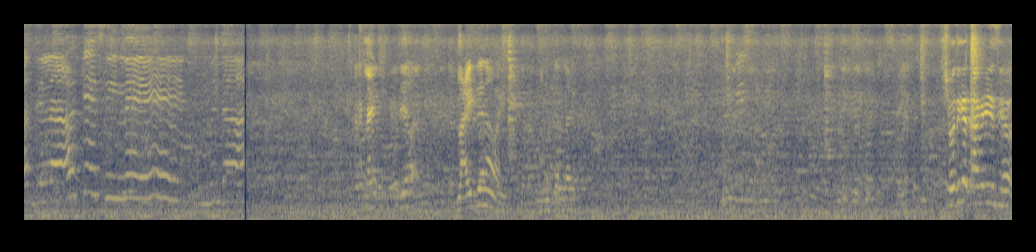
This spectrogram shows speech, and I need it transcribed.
अगला के सीने घूमदा। लाइट देना भाई uncle light Jyotika Tagri is here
